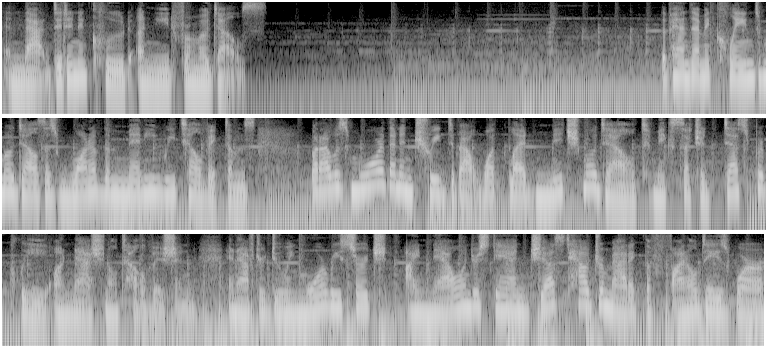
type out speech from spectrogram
And that didn't include a need for Modell's. The pandemic claimed Modell's as one of the many retail victims, but I was more than intrigued about what led Mitch Modell to make such a desperate plea on national television. And after doing more research, I now understand just how dramatic the final days were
